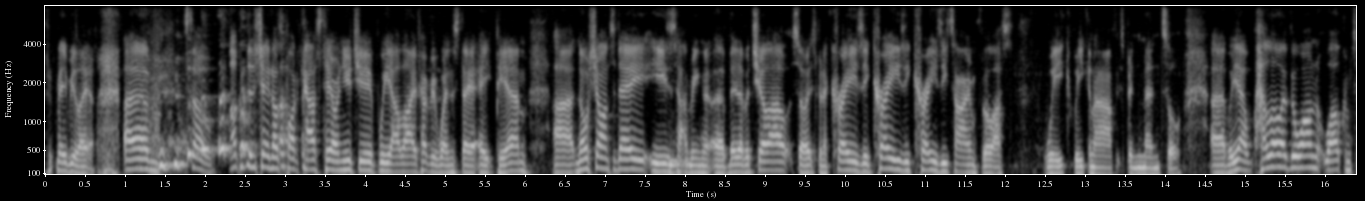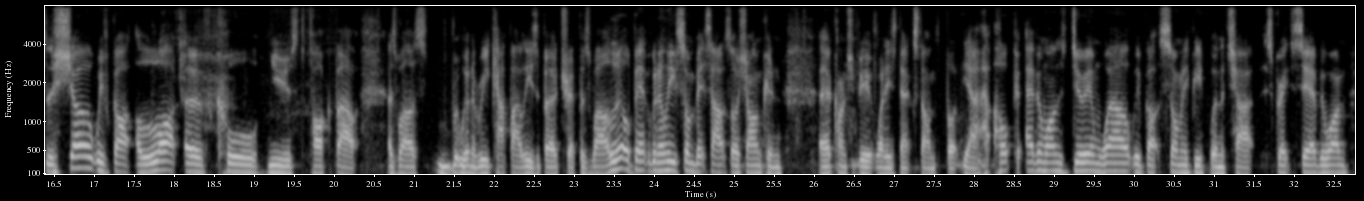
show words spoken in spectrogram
Maybe later. Um, so, welcome to the Chain Dogs podcast here on YouTube. We are live every Wednesday at 8 p.m. Uh, no Sean today. He's having a, a bit of a chill out. So, it's been a crazy, crazy, crazy time for the last week, week and a half. It's been mental. Uh, but yeah, hello everyone. Welcome to the show. We've got a lot of cool news to talk about, as well as we're going to recap our Liseberg trip as well. A little bit. We're going to leave some bits out so Sean can uh, contribute when he's next on. But yeah, hope everyone's doing well. We've got so many people in the chat. It's great to see everyone.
